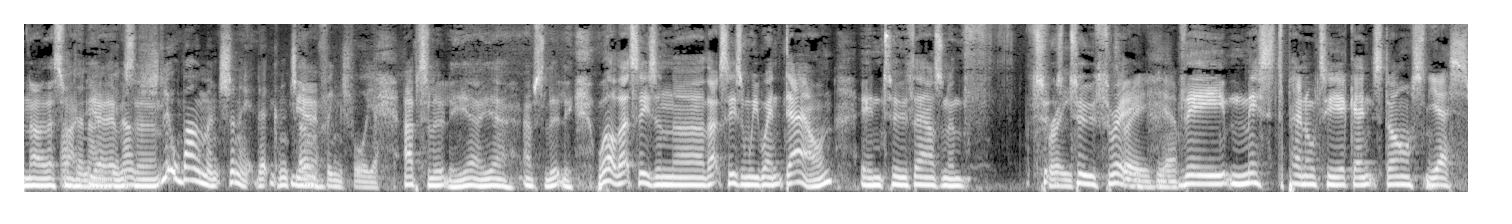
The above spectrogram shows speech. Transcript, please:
No, that's I right. don't know. yeah, it you was. know, uh, it's little moments, isn't it, that can turn Yeah. things for you. Absolutely, yeah, yeah, absolutely. Well, that season, uh, that season we went down in two thousand and Three. two, three. Three, yeah. The missed penalty against Arsenal. Yes.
